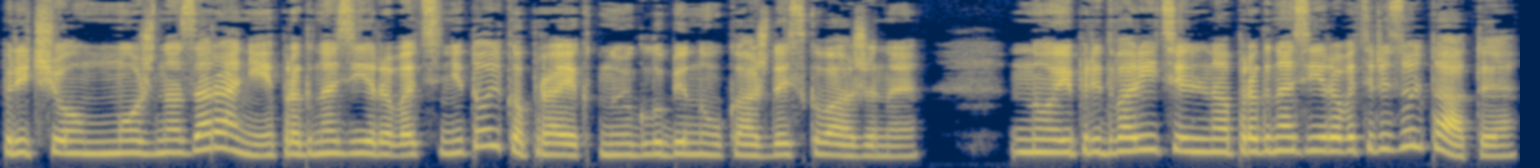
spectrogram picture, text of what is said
Причем можно заранее прогнозировать не только проектную глубину каждой скважины, но и предварительно прогнозировать результаты,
